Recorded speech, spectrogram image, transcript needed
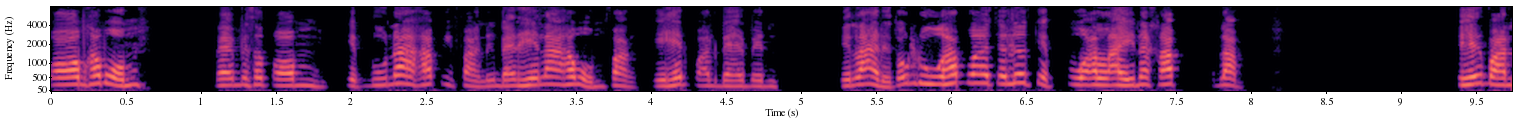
ตอมครับผม แบนเป็นสตอมเก็บดูหน้าครับ อีกฝั่งหนึ่งแบนเฮล่าครับผมฝั่ง AH1 แบนเป็นเฮล่าเดี๋ยวต้องดูครับว่าจะเลือกเก็บตัวอะไรนะครับสำหรับ AH1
